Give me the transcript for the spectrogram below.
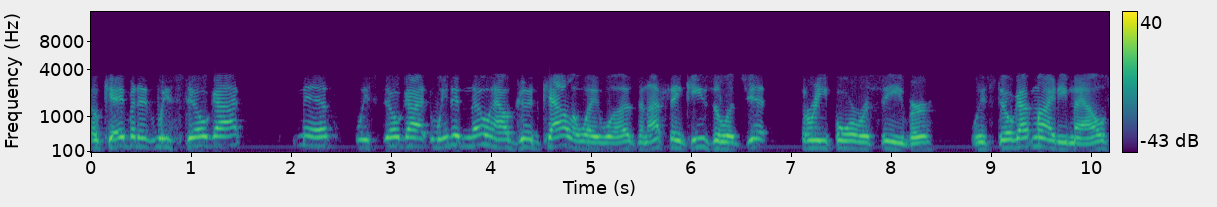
Okay, but it, we still got Smith. We still got. We didn't know how good Callaway was, and I think he's a legit three-four receiver. We still got Mighty Mouse.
